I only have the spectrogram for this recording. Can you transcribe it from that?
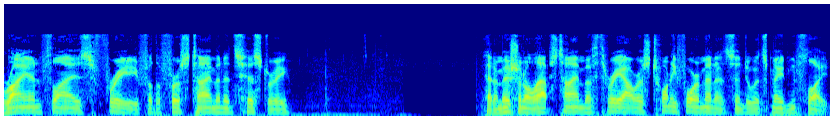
Orion flies free for the first time in its history at a mission elapsed time of 3 hours 24 minutes into its maiden flight.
